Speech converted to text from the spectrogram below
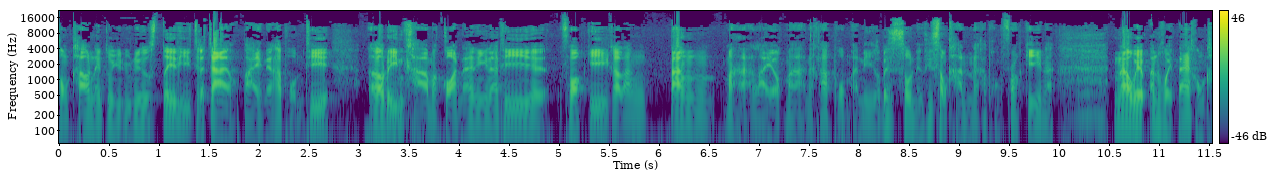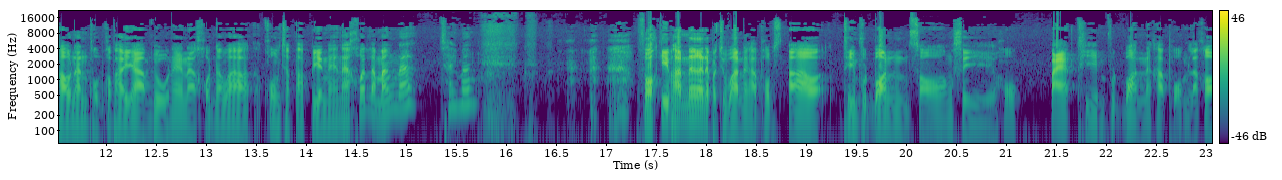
ของเขาในตัว University ที่กระจายออกไปนะครับผมที่เราได้ยินข่าวมาก่อนหน้านี้นะที่ Froggy กำลังตั้งมหาลัยออกมานะครับผมอันนี้ก็เป็นส่วนหนึ่งที่สำคัญนะครับของ Froggy นะหน้าเว็บอันห่วยแตกของเขานั้น ผมก็พยายามดูในอนาคตนะว่าคงจะปรับเปลี่ยนในอนาคตละมั้งนะ ใช่มั้งฟอกกี้พาร์เนอร์ในปัจจุบันนะครับผมทีมฟุตบอล 2 4 6 8 ทีมฟุตบอลนะครับผมแล้วก็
